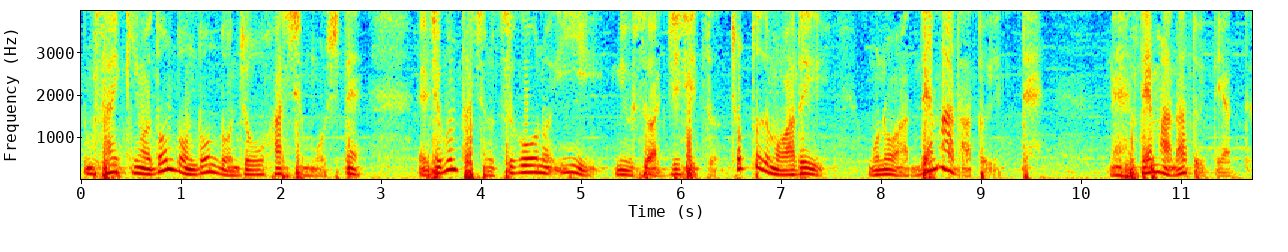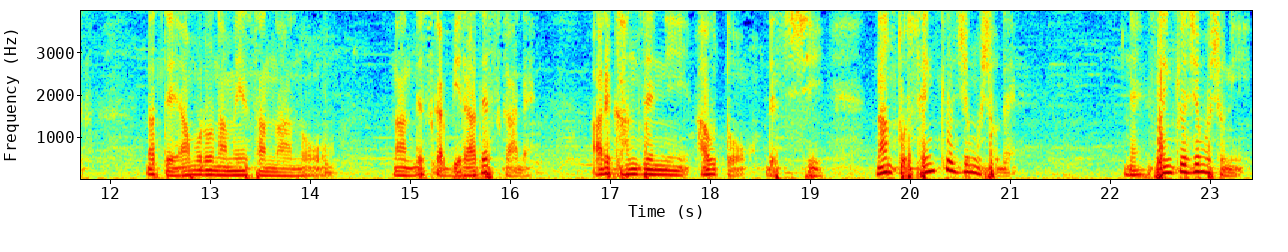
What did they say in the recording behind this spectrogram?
でも最近はどんどんどんどん情報発信もして、自分たちの都合のいいニュースは事実、ちょっとでも悪いものはデマだと言って、ね、デマだと言ってやってる。だって、安室奈美恵さんのあの、何ですか、ビラですかね。あれ完全にアウトですし、なんと選挙事務所で、ね、選挙事務所に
